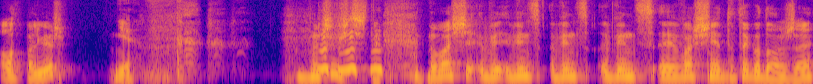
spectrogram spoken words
A Odpaliłeś? Nie. No oczywiście. tak. No właśnie, wi- więc, więc, więc e, właśnie do tego dążę,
